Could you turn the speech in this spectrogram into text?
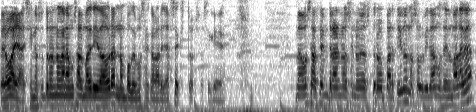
Pero vaya, si nosotros no ganamos al Madrid ahora, no podemos acabar ya sextos, así que... vamos a centrarnos en nuestro partido, nos olvidamos del Málaga.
